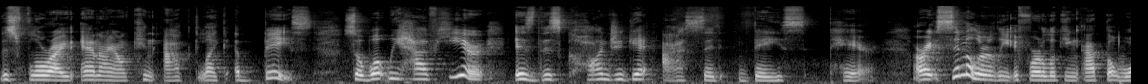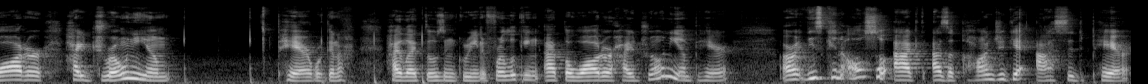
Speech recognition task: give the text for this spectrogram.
this fluoride anion can act like a base. So what we have here is this conjugate acid base pair. All right, similarly, if we're looking at the water hydronium pair, we're going to highlight those in green. If we're looking at the water hydronium pair, all right, these can also act as a conjugate acid pair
